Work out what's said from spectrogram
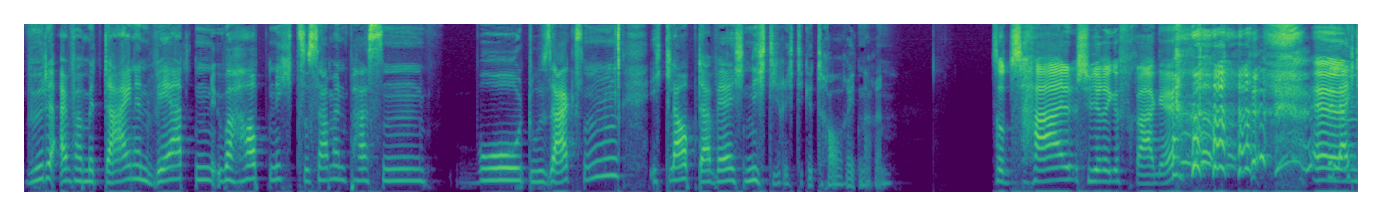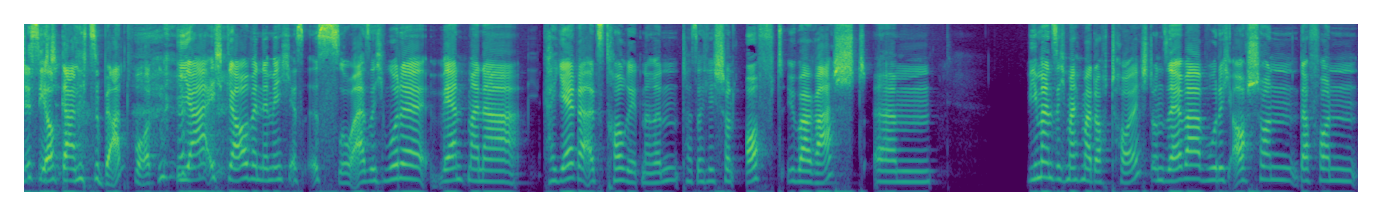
würde einfach mit deinen Werten überhaupt nicht zusammenpassen, wo du sagst, hm, ich glaube, da wäre ich nicht die richtige Traurednerin? Total schwierige Frage. Vielleicht ist sie auch gar nicht zu beantworten. ja, ich glaube nämlich, es ist so. Also ich wurde während meiner Karriere als Traurednerin tatsächlich schon oft überrascht, ähm, wie man sich manchmal doch täuscht. Und selber wurde ich auch schon davon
